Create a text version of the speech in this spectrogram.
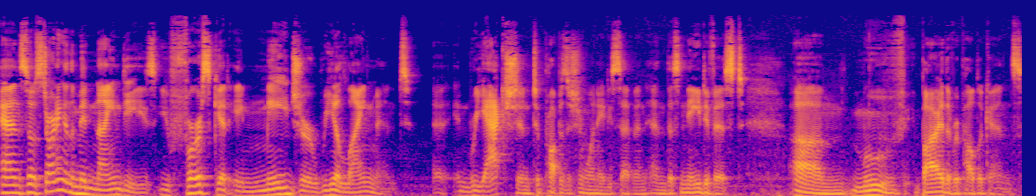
And so, starting in the mid 90s, you first get a major realignment uh, in reaction to Proposition 187 and this nativist um, move by the Republicans.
